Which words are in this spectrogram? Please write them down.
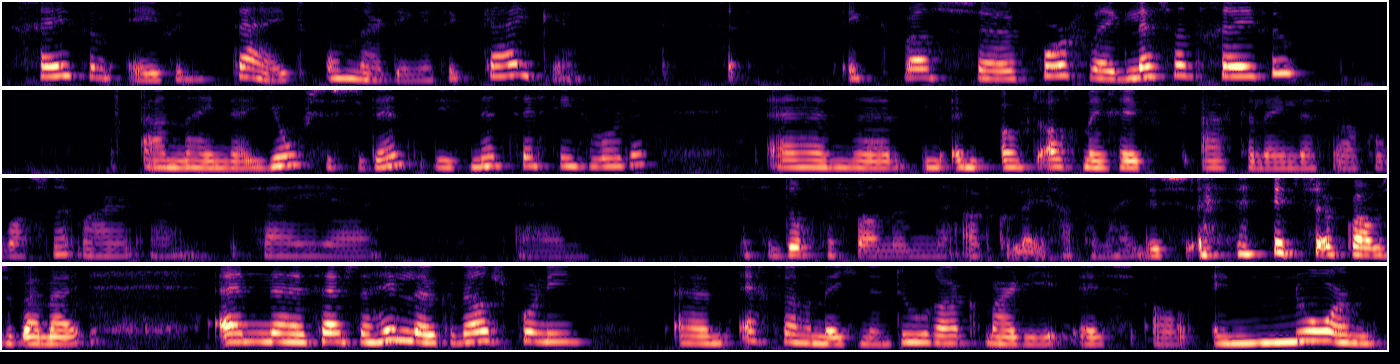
Geef hem even de tijd om naar dingen te kijken. Ik was uh, vorige week les aan het geven aan mijn uh, jongste student, die is net 16 geworden. En uh, over het algemeen geef ik eigenlijk alleen les aan volwassenen. Maar uh, zij uh, is de dochter van een oud collega van mij. Dus zo kwam ze bij mij. En zij heeft een hele leuke Welshpony. Um, echt wel een beetje een doerak. Maar die is al enorm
